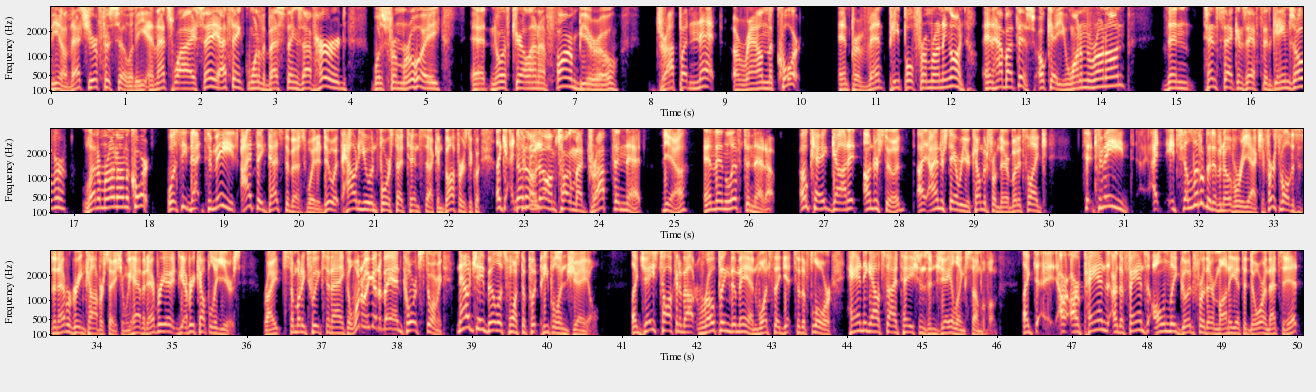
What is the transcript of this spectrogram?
you know, that's your facility. And that's why I say I think one of the best things I've heard was from Roy at North Carolina Farm Bureau drop a net around the court and prevent people from running on. And how about this? Okay, you want them to run on? Then 10 seconds after the game's over, let them run on the court. Well, see that to me, I think that's the best way to do it. How do you enforce that 10 second buffers? Like no, no, me, no. I'm talking about drop the net. Yeah. And then lift the net up. Okay, got it. Understood. I, I understand where you're coming from there, but it's like to, to me, I, it's a little bit of an overreaction. First of all, this is an evergreen conversation. We have it every every couple of years, right? Somebody tweaks an ankle. When are we going to ban court storming? Now Jay Bilas wants to put people in jail. Like Jay's talking about roping them in once they get to the floor, handing out citations and jailing some of them. Like, are, are, fans, are the fans only good for their money at the door and that's it?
